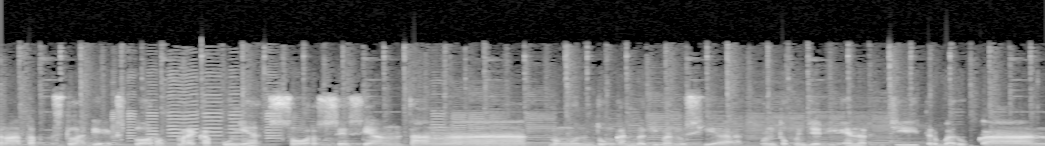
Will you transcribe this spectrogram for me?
ternyata setelah dieksplor, mereka punya sources yang sangat menguntungkan bagi manusia untuk menjadi energi terbarukan,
